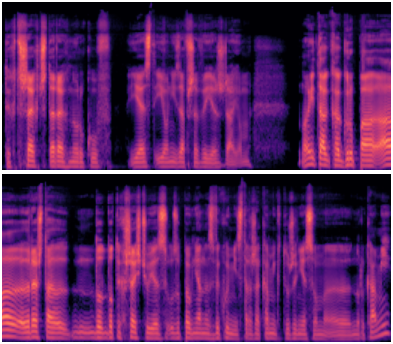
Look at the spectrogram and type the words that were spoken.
tych trzech, czterech nurków jest i oni zawsze wyjeżdżają. No i taka grupa, a reszta do, do tych sześciu jest uzupełniane zwykłymi strażakami, którzy nie są e, nurkami.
